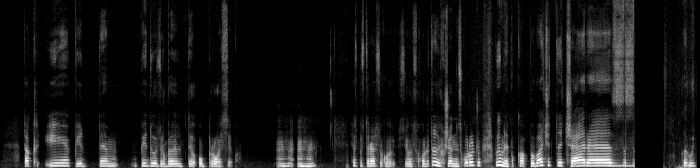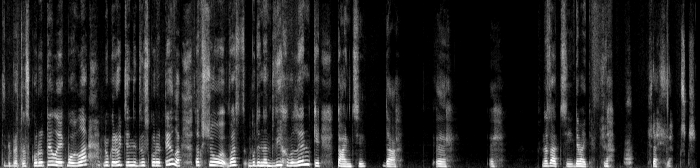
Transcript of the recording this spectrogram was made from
Так, і підем, піду зробити опросик. Угу, угу. Зараз постараюся його скоротити. Якщо я не скорочу, ви мене побачите через. Коротше, ребята, скоротила як могла. Ну, коротше, не доскоротила. Так що у вас буде на дві хвилинки танці. Да. Е, е. Назад ці, давайте. Сюди. Сюди, сюди.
